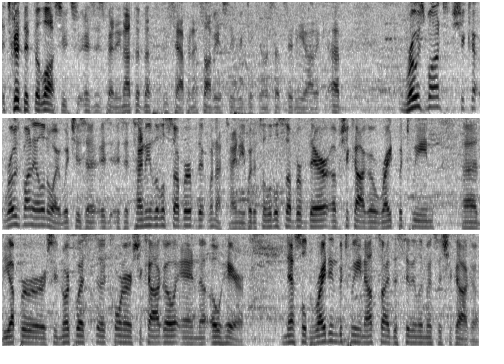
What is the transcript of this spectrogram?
It's good that the lawsuit is is pending. Not that, not that this happened. That's obviously ridiculous. That's idiotic. Uh, Rosemont, Chicago, Rosemont, Illinois, which is a is, is a tiny little suburb that well not tiny, but it's a little suburb there of Chicago, right between uh, the upper or northwest uh, corner of Chicago and uh, O'Hare, nestled right in between outside the city limits of Chicago.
